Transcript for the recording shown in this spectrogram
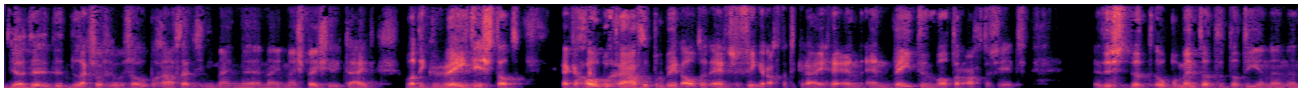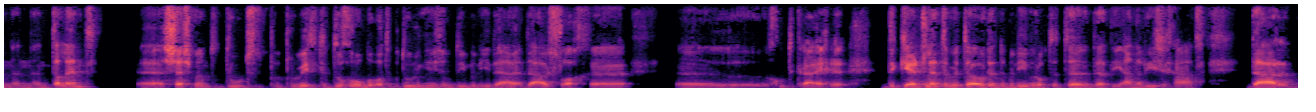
ja de, de, laat ik zo zeggen, zo hoogbegaafdheid is niet mijn, uh, mijn, mijn specialiteit. Wat ik weet is dat Kijk, een hoogbegaafde probeert altijd ergens een vinger achter te krijgen en, en weten wat erachter zit. Dus dat op het moment dat, dat hij een, een, een, een talent assessment doet, probeert hij te doorgronden wat de bedoeling is om op die manier de, de uitslag uh, uh, goed te krijgen. De kerntalentenmethode en de manier waarop het, dat die analyse gaat, daar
